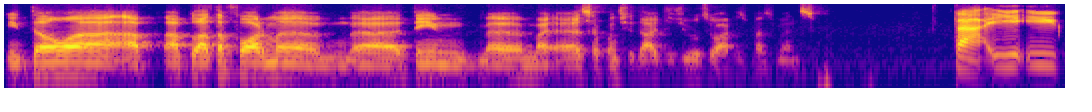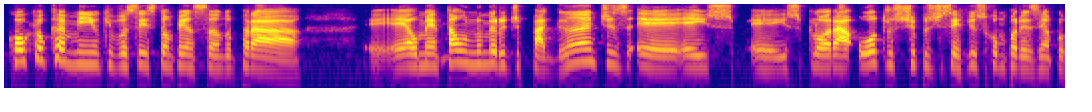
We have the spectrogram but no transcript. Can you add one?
Então, a, a, a plataforma tem essa quantidade de usuários, mais ou menos. Tá, e, e qual que é o caminho que vocês estão pensando para é, é aumentar o número de pagantes, é, é, é, explorar outros tipos de serviços, como, por exemplo,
